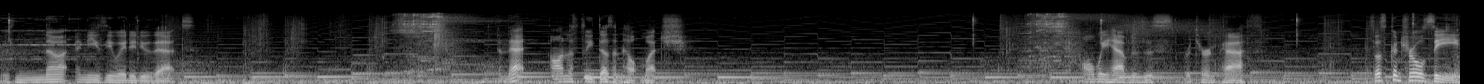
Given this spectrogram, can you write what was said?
There's not an easy way to do that. And that, honestly, doesn't help much. All we have is this return path. So let's control Z,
